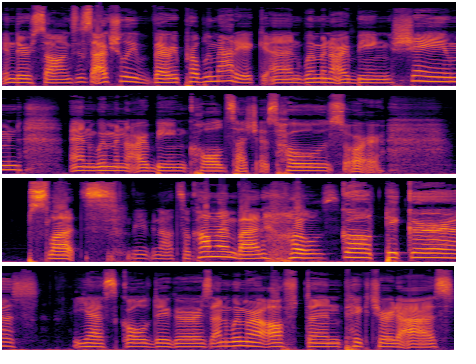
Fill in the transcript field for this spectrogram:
in their songs, it's actually very problematic, and women are being shamed, and women are being called such as hoes or sluts. Maybe not so common, but hoes. Gold diggers. Yes, gold diggers. And women are often pictured as,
